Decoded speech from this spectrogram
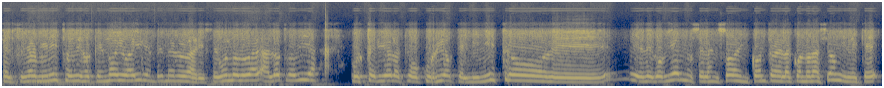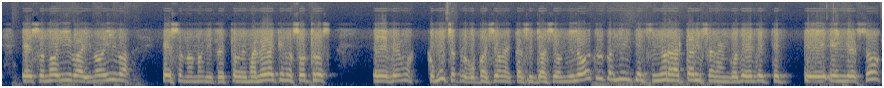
el señor ministro dijo que no iba a ir en primer lugar. Y segundo lugar al otro día usted vio lo que ocurrió que el ministro de, de gobierno se lanzó en contra de la condonación y de que eso no iba y no iba eso nos manifestó de manera que nosotros eh, vemos con mucha preocupación esta situación y lo otro también que el señor Atari Zarango desde que eh, ingresó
